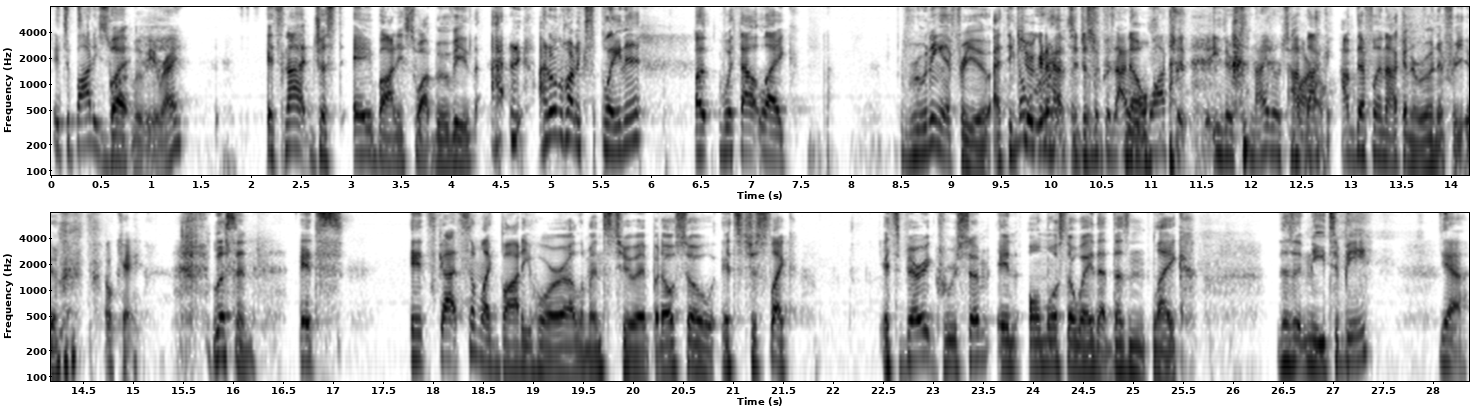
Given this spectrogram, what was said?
It's a body swap But- movie, right? it's not just a body swap movie. I, I don't know how to explain it uh, without like ruining it for you. I think Don't you're gonna have to just because I no. will watch it either tonight or tomorrow. I'm tomorrow. not. I'm definitely not gonna ruin it for you. okay. Listen, it's it's got some like body horror elements to it, but also it's just like it's very gruesome in almost a way that doesn't like doesn't need to be. Yeah.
